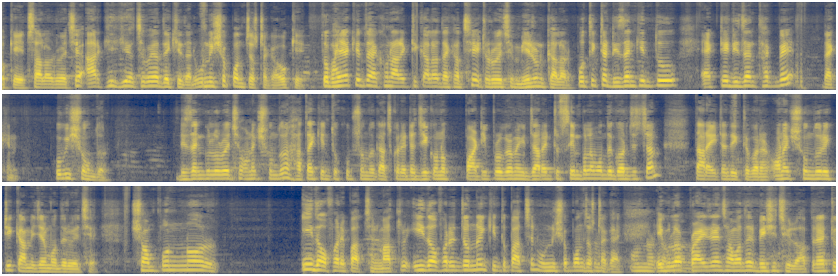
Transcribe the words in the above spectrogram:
ওকে সালোয়ার রয়েছে। আর কি কি আছে ভাইয়া? দেখিয়ে দেন। উনিশশো পঞ্চাশ টাকা। ওকে তো ভাইয়া কিন্তু এখন আরেকটি কালার দেখাচ্ছে। এটা রয়েছে মেরুন কালার প্রত্যেকটা ডিজাইন কিন্তু একটাই ডিজাইন থাকবে। দেখেন, খুবই সুন্দর। ডিজাইনগুলো রয়েছে অনেক সুন্দর। হাতায় কিন্তু খুব সুন্দর কাজ করে। এটা যে কোনো পার্টি প্রোগ্রামে যারা একটু সিম্পলের মধ্যে গর্জে চান, তারা এটা দেখতে পারেন। অনেক সুন্দর একটি কামিজের মধ্যে রয়েছে। সম্পূর্ণ ঈদ অফারে পাচ্ছেন। মাত্র ঈদ অফারের জন্যই কিন্তু পাচ্ছেন উনিশশো পঞ্চাশ টাকায়। এগুলোর প্রাইস রেঞ্জ আমাদের বেশি ছিল। আপনারা একটু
